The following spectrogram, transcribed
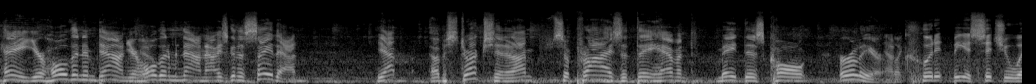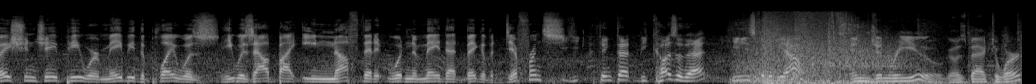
"Hey, you're holding him down. You're Yeah. holding him down." Now he's going to say that. Yep, obstruction, and I'm surprised that they haven't made this call earlier. Now, could it be a situation, JP, where maybe the play was he was out by enough that it wouldn't have made that big of a difference? I think that because of that, he's going to be out. Hyun-Jin Ryu goes back to work.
